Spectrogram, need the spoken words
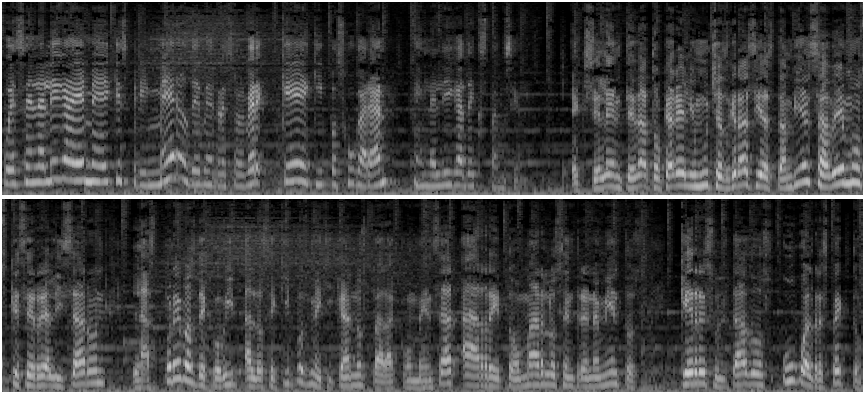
pues en la Liga MX primero deben resolver qué equipos jugarán en la Liga de Expansión. Excelente dato, Carelli, muchas gracias. También sabemos que se realizaron las pruebas de COVID a los equipos mexicanos para comenzar a retomar los entrenamientos. ¿Qué resultados hubo al respecto?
